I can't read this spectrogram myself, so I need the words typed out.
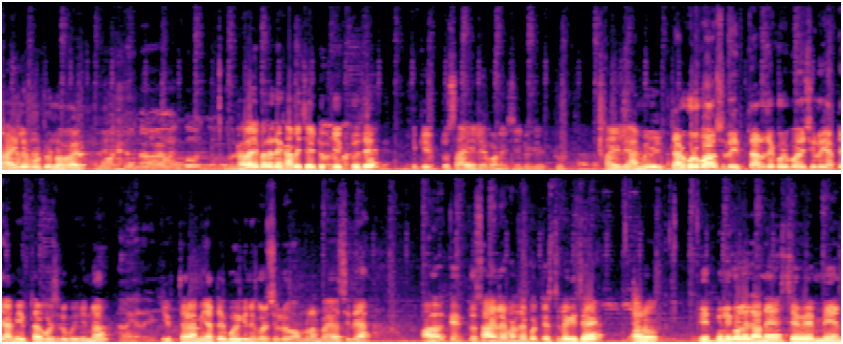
চাহিলে মোটো নহয়। আৰু এইফালে দেখা পাইছে এইটো কেকটো যে এই কেকটো চাহিলে বনাইছে এইটো কেকটো। চাহিলে আমি ইফতাৰ কৰিব আহিছিলোঁ ইফতাৰ যে কৰিব আহিছিলোঁ ইয়াতে আমি ইফতাৰ কৰিছিলোঁ বহি কিনে। ন ইফতাৰ আমি ইয়াতে বহি কিনে কৰিছিলোঁ। অমলান ভাই আছিলে। আৰু কেকটো চাহিলে বনাইছে বহুত টেষ্টি লাগিছে। আৰু ঈদ বুলি ক'লে জানে চেৱে মেইন।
